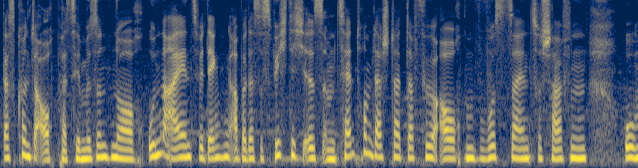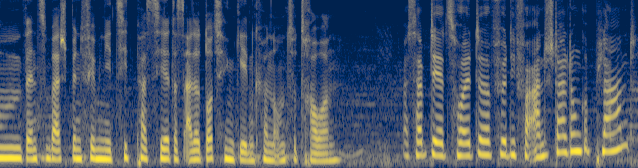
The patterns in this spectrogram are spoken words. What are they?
Das könnte auch passieren. Wir sind noch uneins. Wir denken aber, dass es wichtig ist, im Zentrum der Stadt dafür auch ein Bewusstsein zu schaffen, um, wenn zum Beispiel ein Feminizid passiert, dass alle dorthin gehen können, um zu trauern. Was habt ihr jetzt heute für die Veranstaltung geplant?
